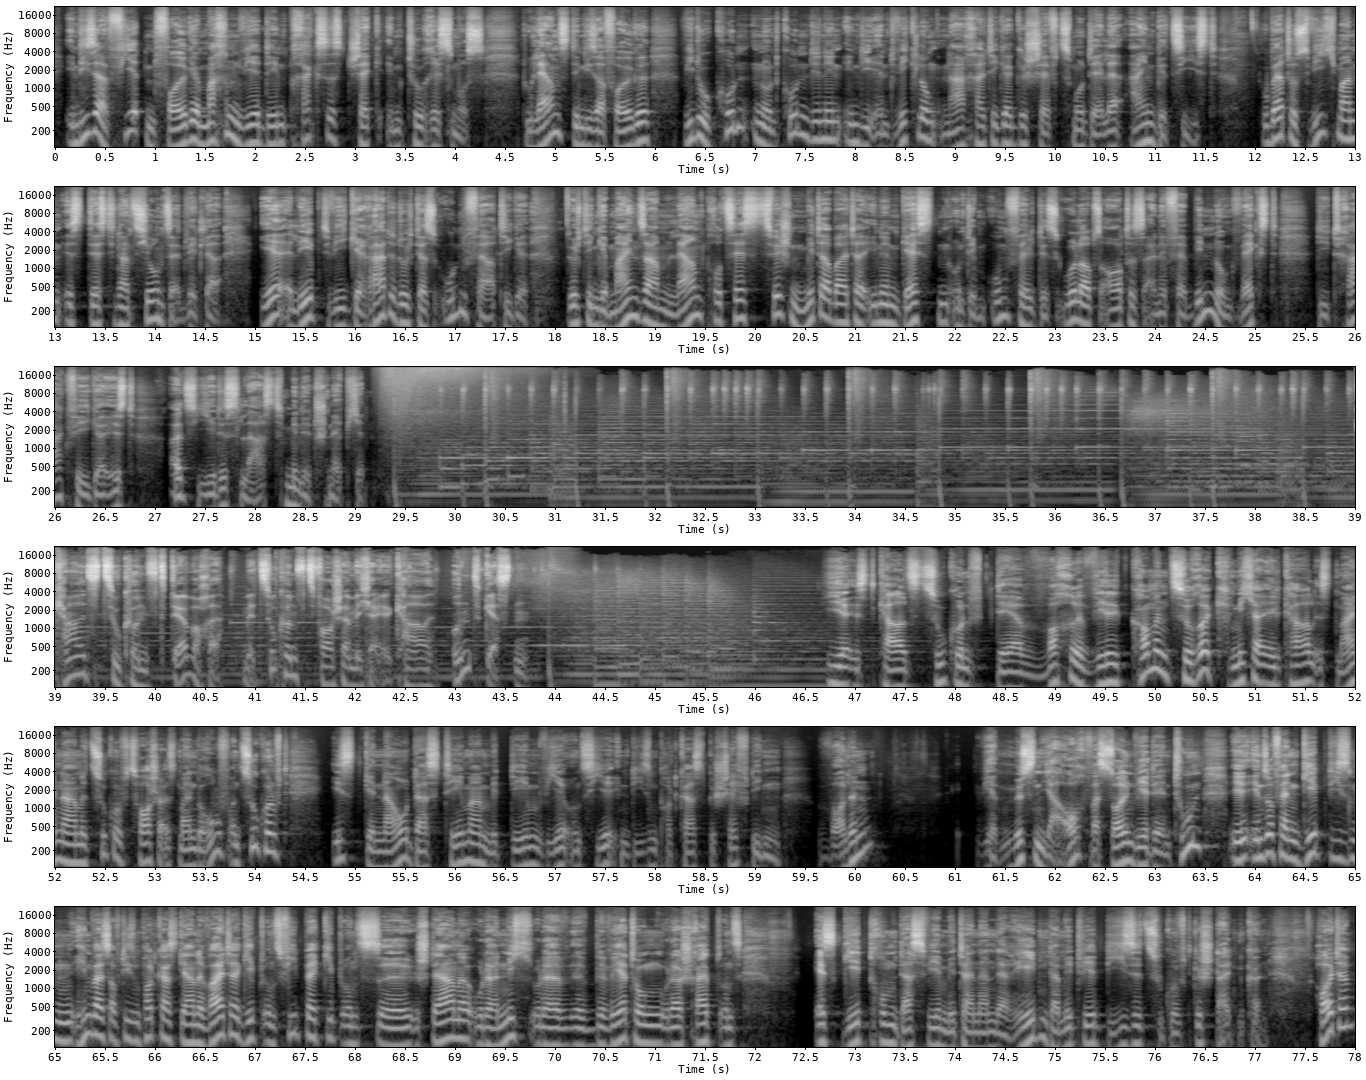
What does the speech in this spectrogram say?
In dieser vierten Folge machen wir den Praxischeck im Tourismus. Du lernst in dieser Folge, wie du Kunden und Kundinnen in die Entwicklung nachhaltiger Geschäftsmodelle einbeziehst. Hubertus Wiechmann ist Destinationsentwickler. Er erlebt, wie gerade durch das Unfertige, durch den gemeinsamen Lernprozess zwischen Mitarbeiterinnen, Gästen und dem Umfeld des Urlaubsortes eine Verbindung wächst, die tragfähiger ist als jedes Last-Minute-Schnäppchen. Karls Zukunft der Woche mit Zukunftsforscher Michael Karl und Gästen. Hier ist Karls Zukunft der Woche. Willkommen zurück. Michael Karl ist mein Name, Zukunftsforscher ist mein Beruf und Zukunft ist genau das Thema, mit dem wir uns hier in diesem Podcast beschäftigen wollen wir müssen ja auch, was sollen wir denn tun? Insofern gebt diesen Hinweis auf diesen Podcast gerne weiter, gebt uns Feedback, gebt uns äh, Sterne oder nicht oder äh, Bewertungen oder schreibt uns. Es geht darum, dass wir miteinander reden, damit wir diese Zukunft gestalten können. Heute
